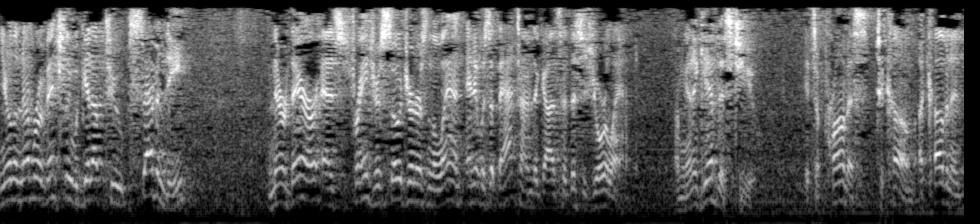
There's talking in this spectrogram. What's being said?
You know, the number eventually would get up to 70. And they're there as strangers, sojourners in the land. And it was at that time that God said, This is your land. I'm going to give this to you. It's a promise to come, a covenant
